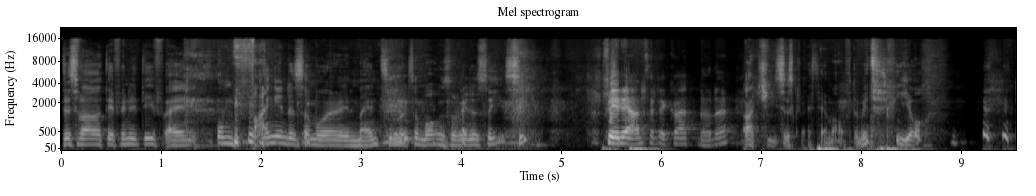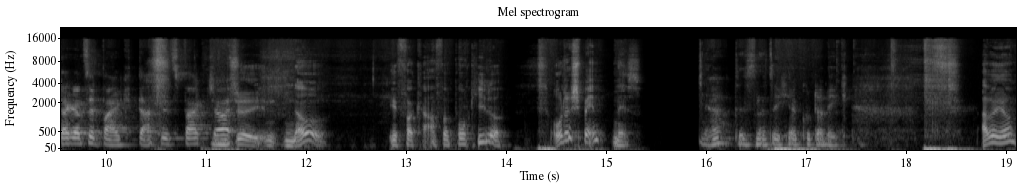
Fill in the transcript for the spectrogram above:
Das war definitiv ein umfangendes einmal in mein Zimmer zu machen, so wie das sieht. Für jede einzelne Karten, oder? Ah, Jesus Christ, hör mal auf damit. ja. Der ganze Bike, das ist Bike Joy. No. Ich verkaufe pro Kilo. Oder spenden es. Ja, das ist natürlich ein guter Weg. Aber ja,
